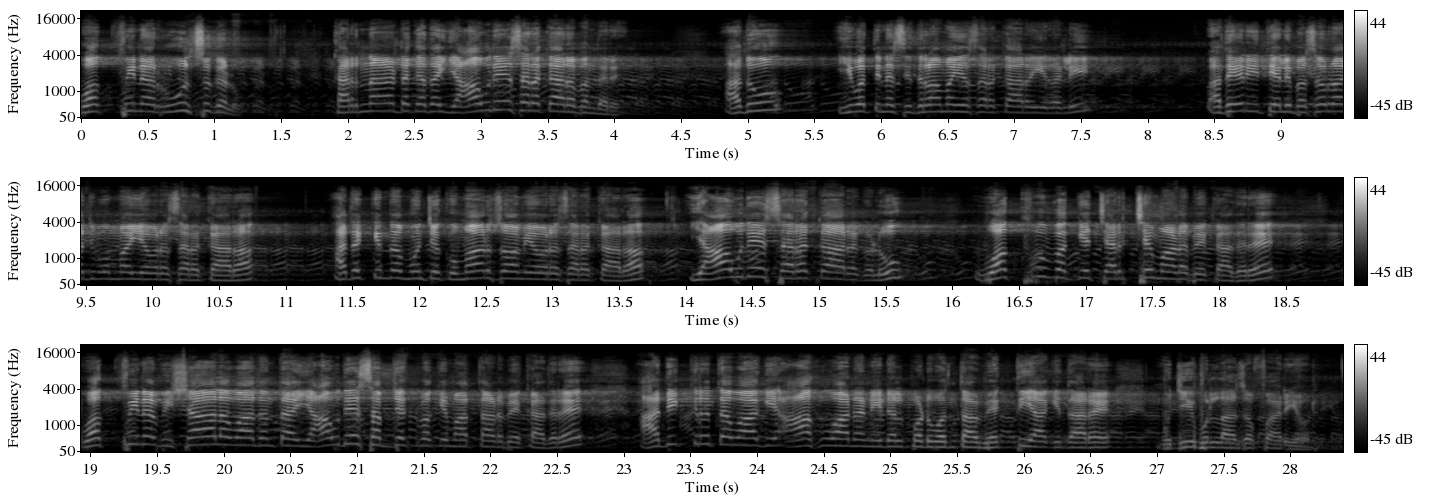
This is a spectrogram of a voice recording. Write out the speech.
ವಕ್ಫಿನ ರೂಲ್ಸ್ಗಳು ಕರ್ನಾಟಕದ ಯಾವುದೇ ಸರ್ಕಾರ ಬಂದರೆ ಅದು ಇವತ್ತಿನ ಸಿದ್ದರಾಮಯ್ಯ ಸರ್ಕಾರ ಇರಲಿ, ಅದೇ ರೀತಿಯಲ್ಲಿ ಬಸವರಾಜ ಬೊಮ್ಮಾಯಿ ಅವರ ಸರ್ಕಾರ, ಅದಕ್ಕಿಂತ ಮುಂಚೆ ಕುಮಾರಸ್ವಾಮಿ ಅವರ ಸರ್ಕಾರ, ಯಾವುದೇ ಸರ್ಕಾರಗಳು ವಕ್ಫ್ ಬಗ್ಗೆ ಚರ್ಚೆ ಮಾಡಬೇಕಾದರೆ, ವಕ್ಫಿನ ವಿಶಾಲವಾದಂಥ ಯಾವುದೇ ಸಬ್ಜೆಕ್ಟ್ ಬಗ್ಗೆ ಮಾತನಾಡಬೇಕಾದರೆ ಅಧಿಕೃತವಾಗಿ ಆಹ್ವಾನ ನೀಡಲ್ಪಡುವಂಥ ವ್ಯಕ್ತಿಯಾಗಿದ್ದಾರೆ ಮುಜೀಬುಲ್ಲಾ ಜಫಾರಿ ಅವರು.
